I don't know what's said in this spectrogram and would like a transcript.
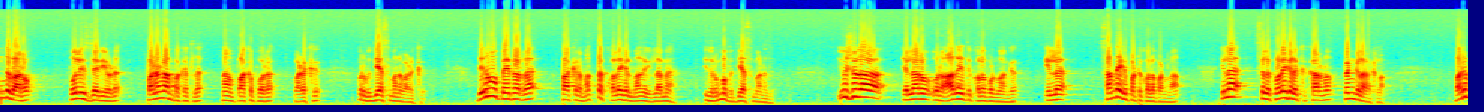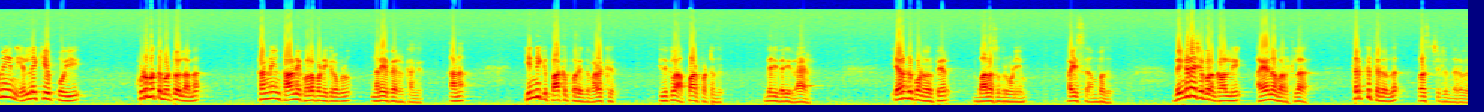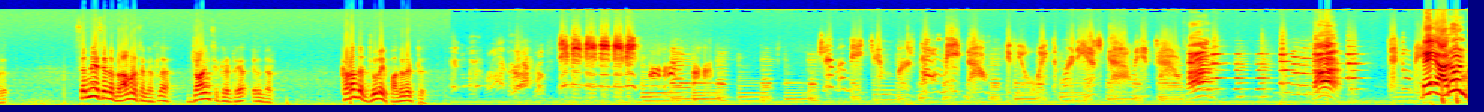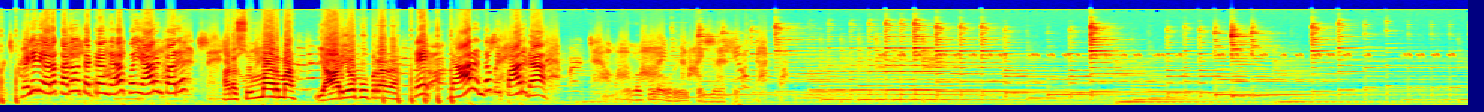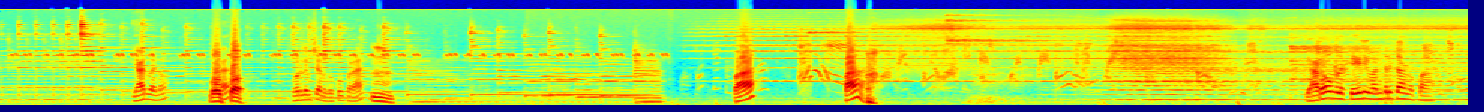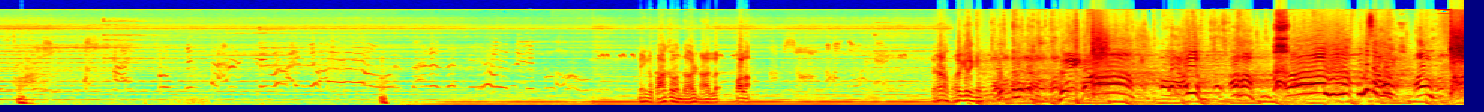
இந்த வாரம் போலீஸ் டைரியோட பன்னெண்டாம் பக்கத்தில் நாம் பார்க்க போகிற வழக்கு ஒரு வித்தியாசமான வழக்கு. தினமும் பேப்பரில் பார்க்குற மற்ற கொலைகள் மாதிரி இல்லாமல் இது ரொம்ப வித்தியாசமானது. யூஸ்வலாக எல்லாரும் ஒரு ஆதாயத்தை கொலை பண்ணுவாங்க. இல்லை சந்தேகப்பட்டு கொலை பண்ணலாம். இல்லை சில கொலைகளுக்கு காரணம் பெண்களாக இருக்கலாம். வறுமையின் எல்லைக்கே போய் குடும்பத்தை மட்டும் இல்லாமல் தன்னையும் தானே கொலை பண்ணிக்கிறவங்களும் நிறைய பேர் இருக்காங்க. ஆனால் இன்னைக்கு பார்க்க போகிற இந்த வழக்கு இதுக்கெல்லாம் அப்பாற்பட்டது. வெரி வெரி ரேர் இறந்து போனவர் பேர் பாலசுப்ரமணியம். வயசு ஐம்பது. வெங்கடேசபுரம் காலனி அயனவரத்தில் தெற்கு தெருவில் வசிச்சுட்டு இருந்தார் இவர் சென்னையை சேர்ந்த பிராமண சங்கத்தில் ஜாயின்ட் செக்ரட்டரியாக இருந்தார். கடந்த ஜூலை பதினெட்டு. சார் சார் டேய் அருண் வெளியில யாரோ கதவு தட்டுறாங்க. போய் யாருன்னு பாரு. அட சும்மா இருமா. யாரையோ கூப்பிடுறாங்க. டேய் யார் இருந்தா போய் பாருடா. உங்க கூட ஒரே போச்சு. யார் வேணும்? கோப்பா ஒரு நிமிஷம் எனக்கு கூப்பிடுறேன். ம். பா பா யாரோ உங்களை தேடி வந்திருக்காங்கப்பா நீங்க பார்க்க வந்த ஆள் நான் இல்ல போலாம் என்னடா மறைக்கிறீங்க என்ன சத்தம்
